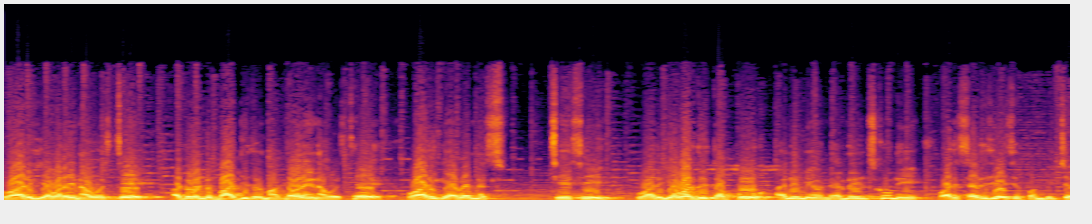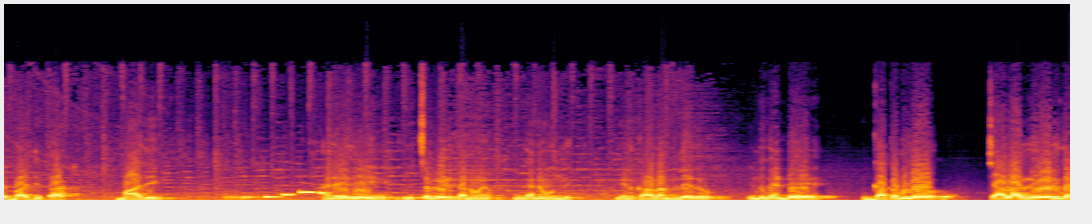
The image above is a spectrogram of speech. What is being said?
వారికి ఎవరైనా వస్తే అటువంటి బాధ్యతలు మాకు ఎవరైనా వస్తే వారికి అవేర్నెస్ చేసి వారు ఎవరిది తప్పు అని మేము నిర్ణయించుకొని వారి సరిచేసి పంపించే బాధ్యత మాది అనేది విచ్చలవేడితనంగానే ఉంది. నేను కాదంటలేదు ఎందుకంటే గతంలో చాలా రేరుగా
